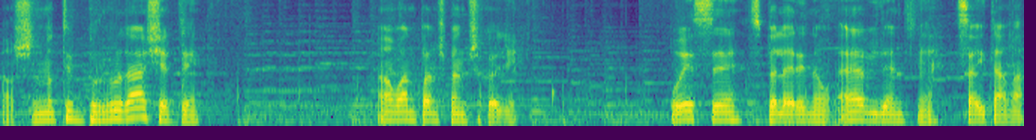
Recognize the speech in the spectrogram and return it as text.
Proszę, no ty brudasie ty. O, One Punch Man przychodzi. Łysy z peleryną, ewidentnie. Saitama.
